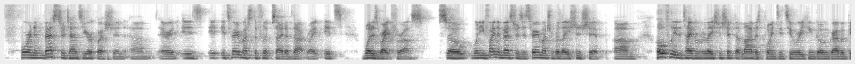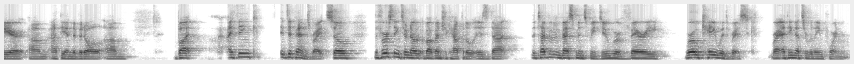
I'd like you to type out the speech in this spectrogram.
for an investor to answer your question um, aaron is it, it's very much the flip side of that right? It's what is right for us. So when you find investors it's very much a relationship um, hopefully the type of relationship that lav is pointing to where you can go and grab a beer um, at the end of it all. Um, but i think it depends right? So the first thing to note about venture capital is that the type of investments we do we're very we're okay with risk right? I think that's a really important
